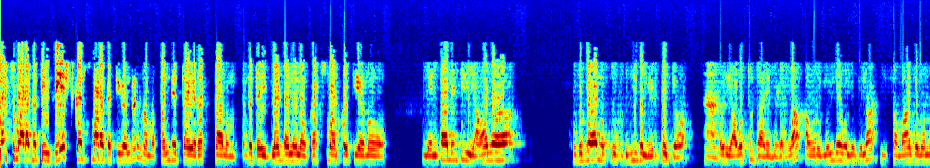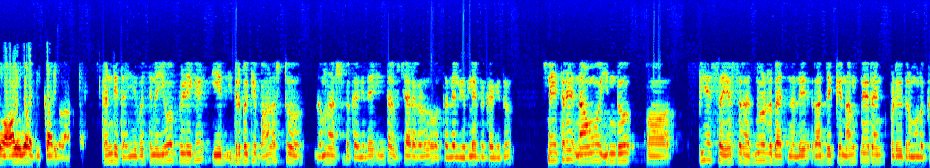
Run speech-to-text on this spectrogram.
ಖರ್ಚು ಮಾಡಕತ್ತೀವಿ ವೇಸ್ಟ್ ಖರ್ಚು ಮಾಡಕತ್ತೀವಿ ಅಂದ್ರೆ ನಮ್ಮ ತಂದೆ ತಾಯಿ ರಕ್ತ ನಮ್ಮ ತಂದೆ ತಾಯಿ ಬ್ಲಡ್ ಅನ್ನು ನಾವು ಖರ್ಚು ಮಾಡ್ಕೋತೀವಿ ಅನ್ನೋ ಮೆಂಟಾಲಿಟಿ ಯಾವ ಹುಡುಗ ಮತ್ತು ಹುಡುಗಿದಲ್ಲಿ ಇರ್ಬಿಟ್ಟು ಅವ್ರು ಯಾವತ್ತೂ ದಾರಿ ಬಿಡಲ್ಲ. ಅವರು ಮುಂದೆ ಒಂದು ದಿನ ಈ ಸಮಾಜವನ್ನು ಆಳುವ ಅಧಿಕಾರಿಗಳಾಗ್ತಾರೆ. ಖಂಡಿತ. ಇವತ್ತಿನ ಯುವ ಪೀಳಿಗೆ ಇದ್- ಇದ್ರ ಬಗ್ಗೆ ಬಹಳಷ್ಟು ಗಮನ ಹರಿಸಬೇಕಾಗಿದೆ. ಇಂತಹ ವಿಚಾರಗಳು ಅವ್ರ ತಲೆಯಲ್ಲಿ ಇರಲೇಬೇಕಾಗಿದ್ದು. ಸ್ನೇಹಿತರೆ ನಾವು ಇಂದು ಪಿ ಎಸ್ ಐ ಎರಡ್ ಸಾವಿರದ ಹದಿನೇಳರ ಬ್ಯಾಚ್ನಲ್ಲಿ ರಾಜ್ಯಕ್ಕೆ ನಾಲ್ಕನೇ ರ್ಯಾಂಕ್ ಪಡೆಯುವುದರ ಮೂಲಕ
